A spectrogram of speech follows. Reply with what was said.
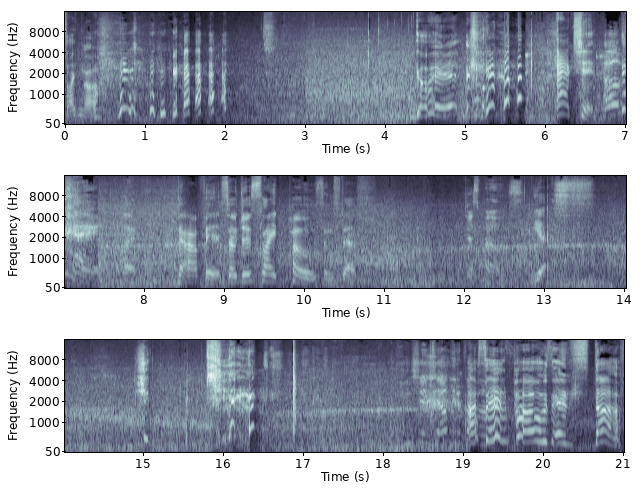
Psyching off. Go ahead. Action. Okay. The outfit. So just like pose and stuff. just pose. Yes. You should tell me to pose. I said pose and stuff.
